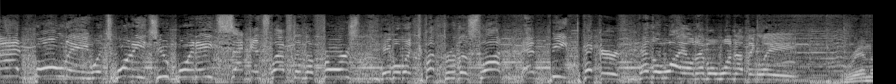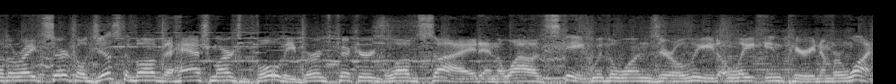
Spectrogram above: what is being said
Matt Boldy with 22.8 seconds left in the first, able to cut through the slot and beat Pickard, and the Wild have a 1 0 lead. Rim of the right circle, just above the hash marks. Boldy burns Pickard glove side, and the Wild skate with the 1 0 lead late in period number one.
